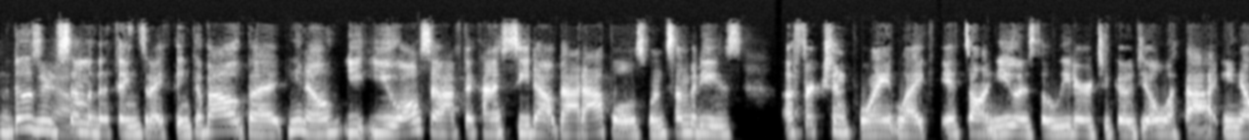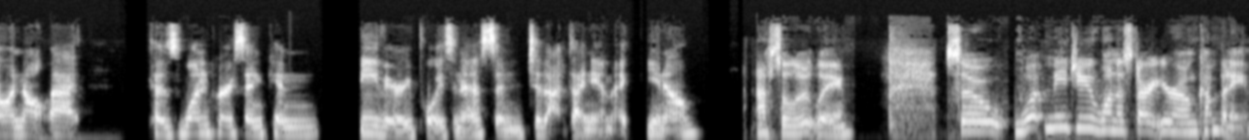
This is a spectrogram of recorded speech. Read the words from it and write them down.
those are yeah. some of the things that I think about. But you know, you, you also have to kind of seed out bad apples when somebody's a friction point. Like it's on you as the leader to go deal with that, you know, and not let because one person can be very poisonous and to that dynamic, you know. Absolutely. So, what made you want to start your own company?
